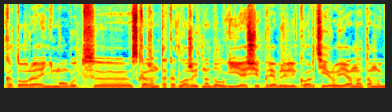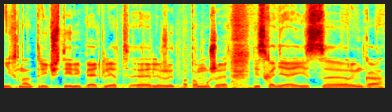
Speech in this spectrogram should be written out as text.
который они могут, э, скажем так, отложить на долгий ящик. Приобрели квартиру, и она там у них на 3, 4, 5 лет э, лежит. Потом уже, исходя из рынка,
